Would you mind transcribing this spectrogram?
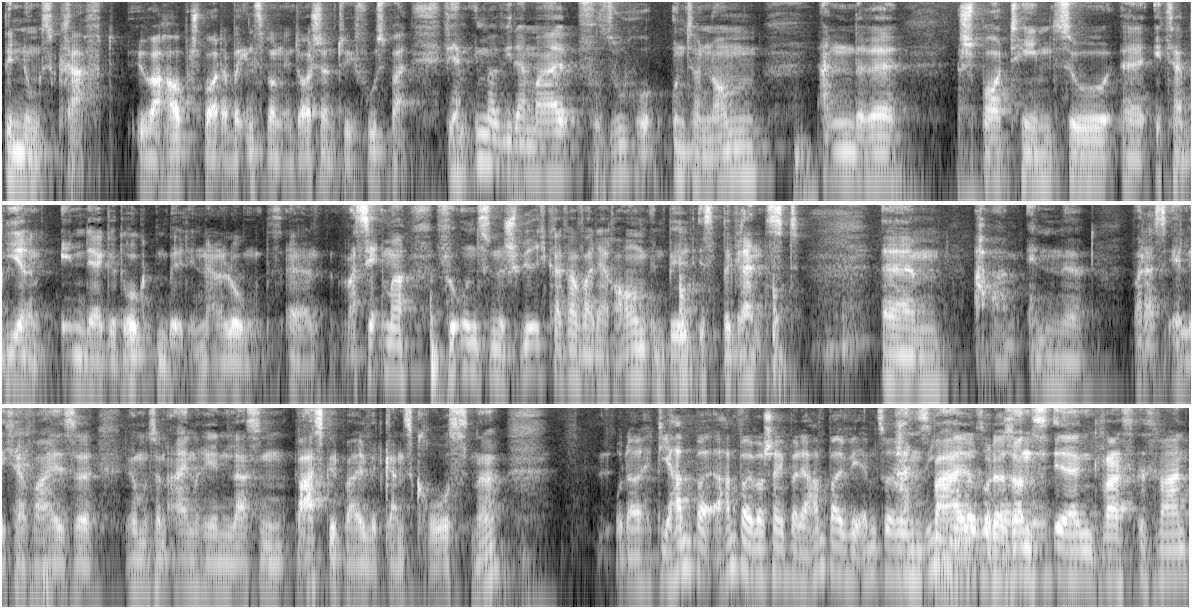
Bindungskraft. Überhaupt Sport, aber insbesondere in Deutschland natürlich Fußball. Wir haben immer wieder mal Versuche unternommen, andere Sportthemen zu äh, etablieren in der gedruckten Bild, in der analogen. Äh, was ja immer für uns eine Schwierigkeit war, weil der Raum im Bild ist begrenzt. Ähm, aber am Ende war das ehrlicherweise, wir haben uns dann einreden lassen, Basketball wird ganz groß, ne? Oder die Handball, Handball wahrscheinlich bei der Handball-WM 2007 Handball oder, oder sonst irgendwas. Es waren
